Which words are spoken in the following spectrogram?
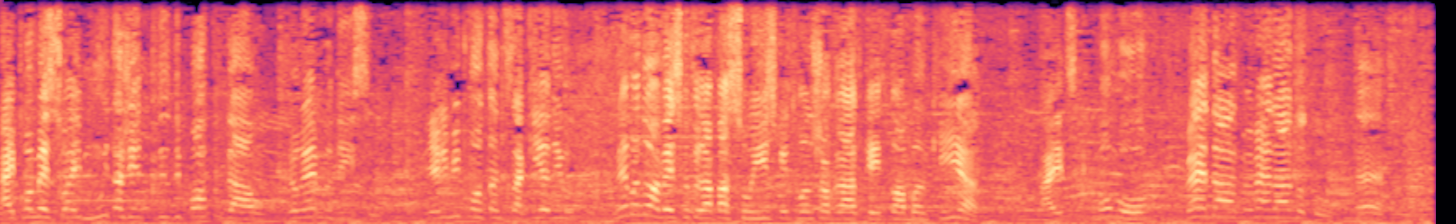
Aí começou aí muita gente de Portugal, eu lembro disso. E ele me contando isso aqui, eu digo, lembra de uma vez que eu fui lá pra Suíça, que a gente tomando chocolate quente numa banquinha? Aí ele disse que bombou. Verdade, foi verdade, doutor. É.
